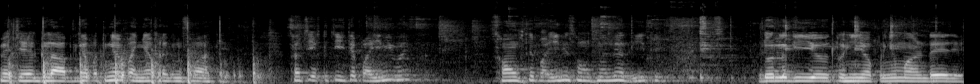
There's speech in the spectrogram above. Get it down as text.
ਵਿੱਚ ਗੁਲਾਬ ਦੀਆਂ ਪੱਤੀਆਂ ਵੀ ਪਾਈਆਂ ਫ੍ਰੈਗਰੈਂਸ ਵਾਸਤੇ ਸੱਚ ਇੱਕ ਚੀਜ਼ ਤੇ ਪਾਈ ਨਹੀਂ ਓਏ। ਸੌਂਫ ਤੇ ਪਾਈ ਨਹੀਂ ਸੌਂਫ ਨਾਲ ਲਿਆਂਦੀ ਇੱਥੇ। ਡੁੱਲ ਗਈ ਓ ਤੁਸੀਂ ਆਪਣੀਆਂ ਮੰਡੇ ਜੇ।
